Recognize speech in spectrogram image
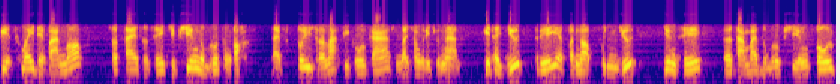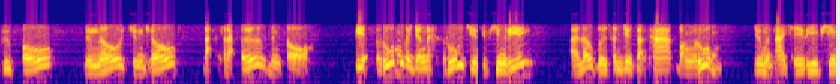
ពាក្យថ្មីដែលបានមកសុទ្ធតែសរសេរជាភៀងតម្រួតទាំងអស់ដែលផ្ទុយស្រឡះពីគោលការណ៍សម្ដេចចង្រីជួនណាតគេថាយឺតរាយប៉ុន្តែពុញយឺតយើងសេតាមបែបតម្រួតភៀងពោលគឺពោនឹងណូជើងយោដាក់ស្រៈអឺនឹងតពាក្យរួមក៏យ៉ាងដែររួមជាភៀងរាយ ឥឡូវបើសិនយើងដាក់ថាបងរួម យើងមិនអាចសេរីភៀង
